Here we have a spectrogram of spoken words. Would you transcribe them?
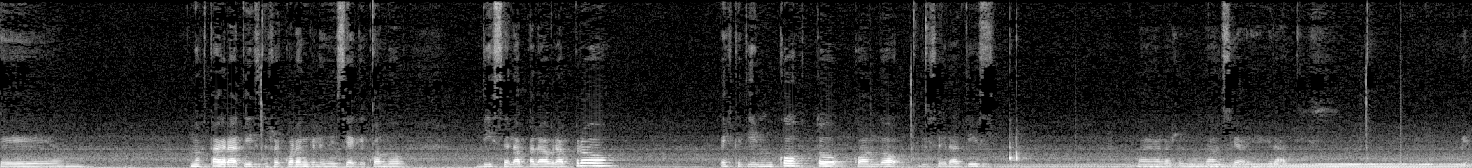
Eh, no está gratis. Recuerden que les decía que cuando dice la palabra pro es que tiene un costo. Cuando dice gratis, bueno, la redundancia es gratis. Bien.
